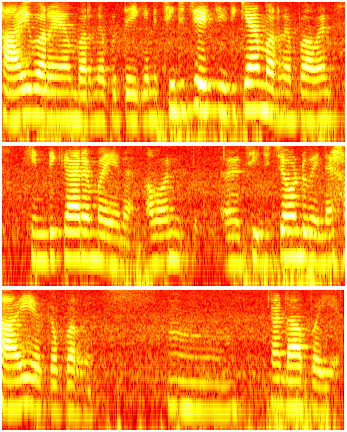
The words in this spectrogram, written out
ഹായ് പറയാൻ പറഞ്ഞപ്പോഴത്തേക്കിന് ചിരിച്ചേ ചിരിക്കാൻ പറഞ്ഞപ്പോൾ അവൻ ഹിന്ദിക്കാരൻ പയ്യന് അവൻ ചിരിച്ചോണ്ട് പിന്നെ ഹായ് ഒക്കെ പറഞ്ഞു. കണ്ടാ പയ്യൻ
